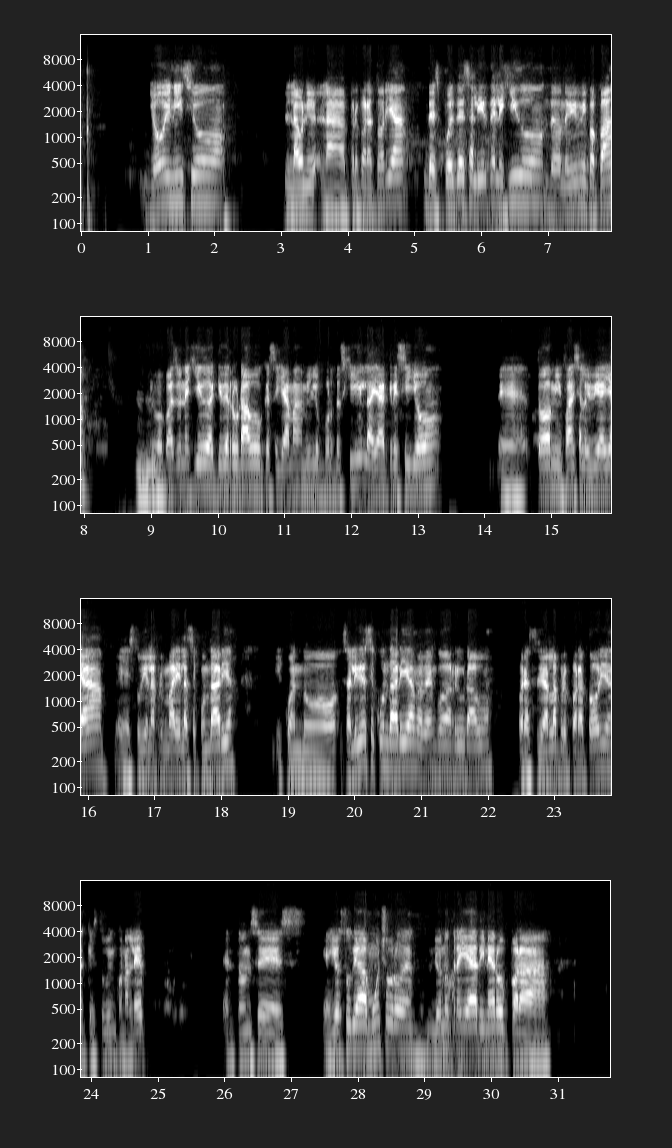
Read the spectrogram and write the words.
yo inicio la, la preparatoria después de salir del ejido de donde vive mi papá. Mi papá es de un ejido de aquí de Rurabo que se llama Emilio Portes Gil. Allá crecí yo. Eh, toda mi infancia lo viví allá. Eh, estudié la primaria y la secundaria. Y cuando salí de secundaria me vengo a Río Bravo para estudiar la preparatoria que estuve en Conalep. Entonces, eh, yo estudiaba mucho, bro. Yo no traía dinero para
